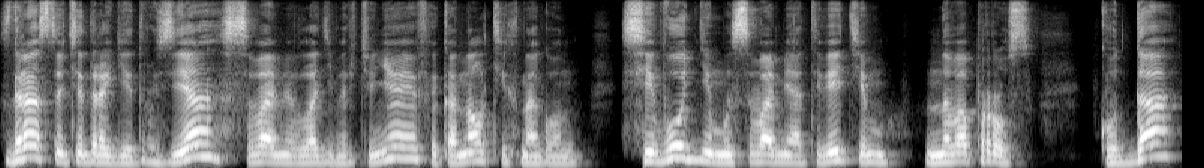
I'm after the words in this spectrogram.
Здравствуйте, дорогие друзья! С вами Владимир Тюняев и канал Техногон. Сегодня мы с вами ответим на вопрос, куда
